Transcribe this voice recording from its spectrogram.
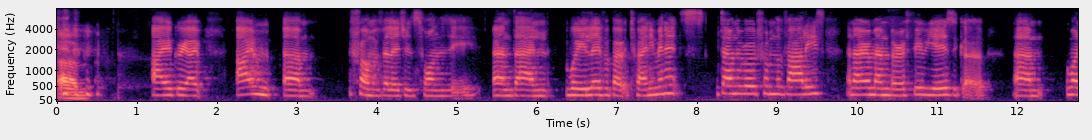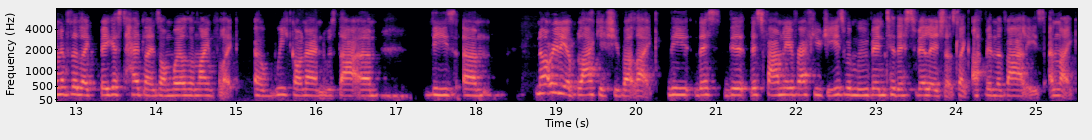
Um, I agree. I I'm um from a village in Swansea, and then we live about 20 minutes down the road from the valleys. And I remember a few years ago, um, one of the like biggest headlines on Wales Online for like a week on end was that um these um not really a black issue, but like the this the, this family of refugees were moving to this village that's like up in the valleys, and like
